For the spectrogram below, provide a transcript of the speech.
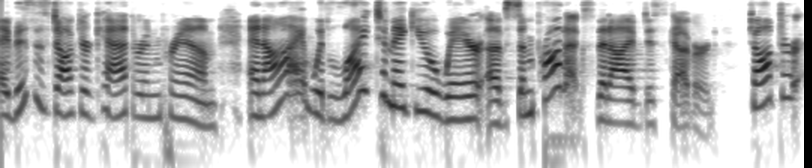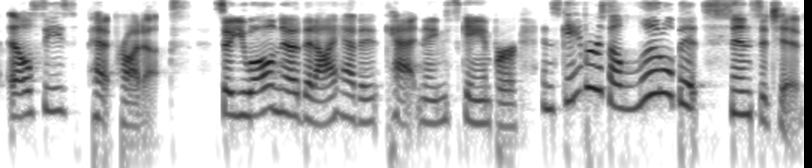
Hi, this is Dr. Catherine Prim, and I would like to make you aware of some products that I've discovered. Dr. Elsey's Pet Products. So, you all know that I have a cat named Scamper, and Scamper is a little bit sensitive.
